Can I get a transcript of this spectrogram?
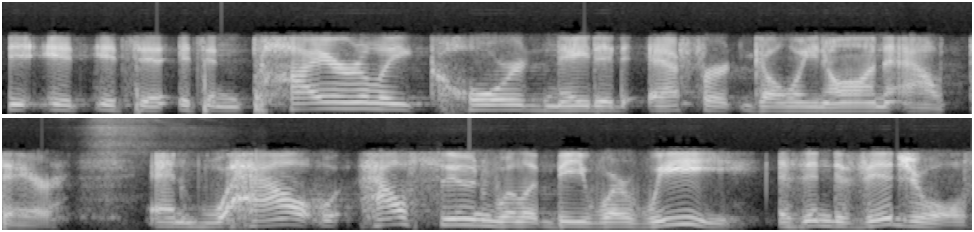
It, it, it's a, it's entirely coordinated effort going on out there, and how how soon will it be where we as individuals,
